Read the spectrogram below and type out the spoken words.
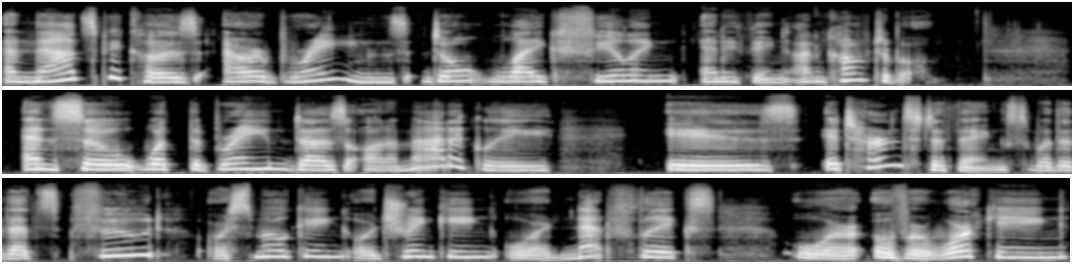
And that's because our brains don't like feeling anything uncomfortable. And so, what the brain does automatically is it turns to things, whether that's food or smoking or drinking or Netflix or overworking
